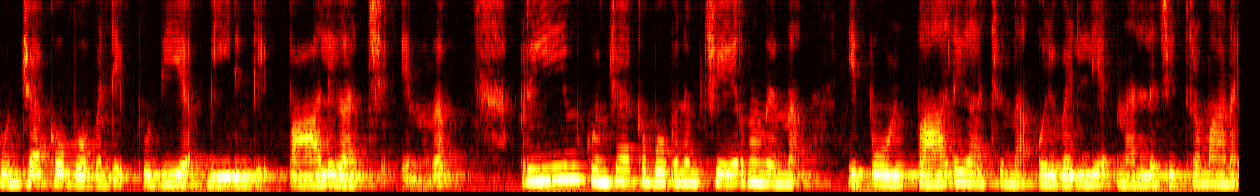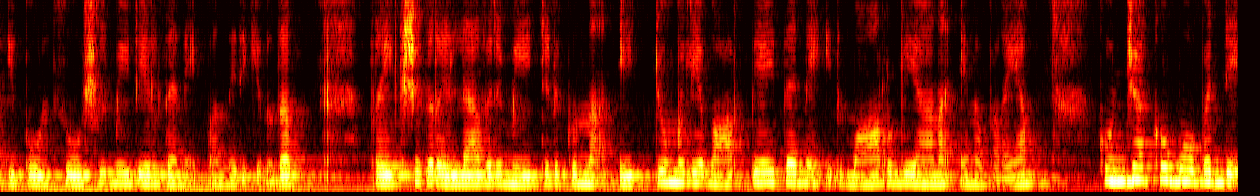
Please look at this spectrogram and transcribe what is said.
കുഞ്ചാക്കോ ബോബന്റെ പുതിയ വീടിന്റെ പാലുകാച്ച് എന്നത്. പ്രിയയും കുഞ്ചാക്കോ ബോബനും ചേർന്ന് നിന്ന് ഇപ്പോൾ പാൽ കാച്ചുന്ന ഒരു വലിയ നല്ല ചിത്രമാണ് ഇപ്പോൾ സോഷ്യൽ മീഡിയയിൽ തന്നെ വന്നിരിക്കുന്നത്. പ്രേക്ഷകർ എല്ലാവരും ഏറ്റെടുക്കുന്ന ഏറ്റവും വലിയ വാർത്തയായി തന്നെ ഇത് മാറുകയാണ് എന്ന് പറയാം. കുഞ്ചാക്കോ ബോബന്റെ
